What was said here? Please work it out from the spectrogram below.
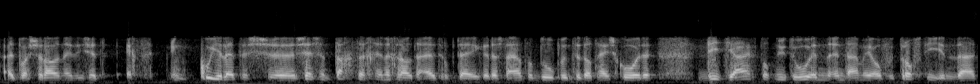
uit Barcelona. Die zet echt in koeienletters 86 en een grote uitroepteken. Dat is het aantal doelpunten dat hij scoorde dit jaar tot nu toe. En, en daarmee overtrof hij inderdaad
